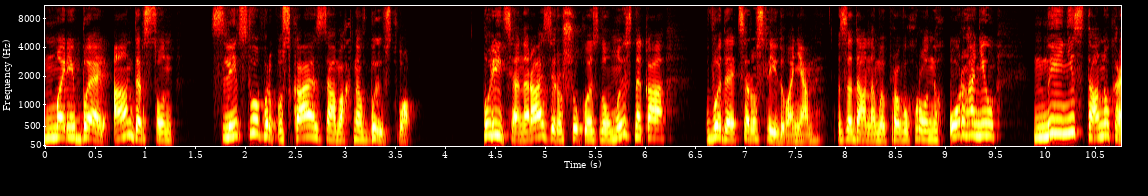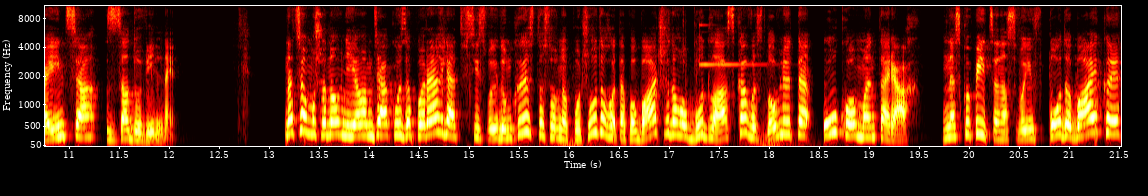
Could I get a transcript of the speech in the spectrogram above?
Марібель Андерсон, слідство припускає замах на вбивство. Поліція наразі розшукує зловмисника. Ведеться розслідування. За даними правоохоронних органів, нині стан українця задовільний. На цьому, шановні, я вам дякую за перегляд. Всі свої думки стосовно почутого та побаченого, будь ласка, висловлюйте у коментарях. Не скупіться на свої вподобайки,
